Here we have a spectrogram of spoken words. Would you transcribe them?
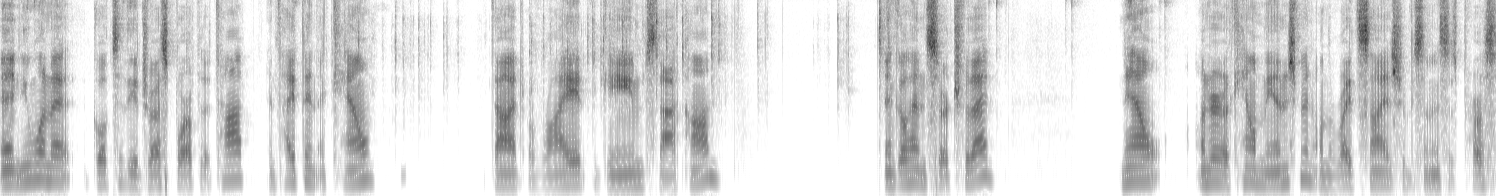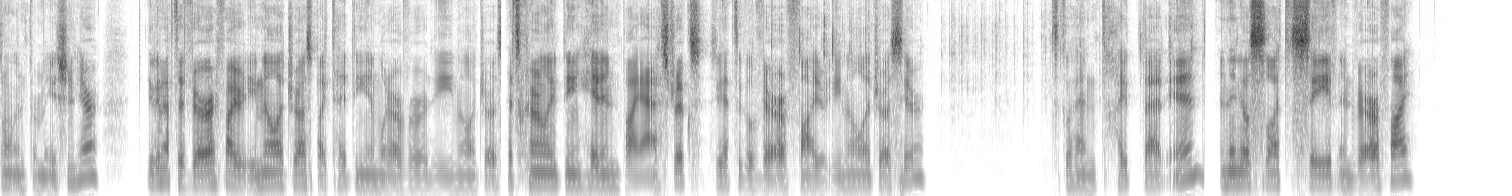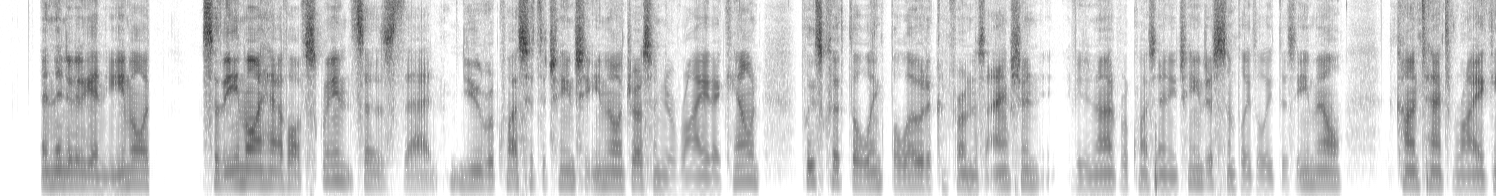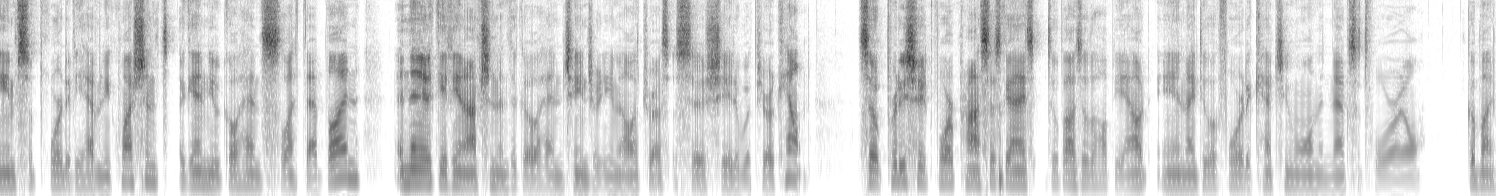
And you want to go up to the address bar up at the top and type in account.riotgames.com and go ahead and search for that. Now, under account management on the right side should be something that says personal information here. You're going to have to verify your email address by typing in whatever the email address that's currently being hidden by asterisks. So you have to go verify your email address here. Let's go ahead and type that in. And then you'll select Save and Verify and then you're going to get an email. So the email I have off screen says that you requested to change the email address on your Riot account. Please click the link below to confirm this action. If you do not request any changes, simply delete this email. Contact Riot Games support if you have any questions. Again, you would go ahead and select that button, and then it'll give you an option then to go ahead and change your email address associated with your account. So pretty straightforward process, guys. I hope I was able to help you out, and I do look forward to catching you all in the next tutorial. Goodbye.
